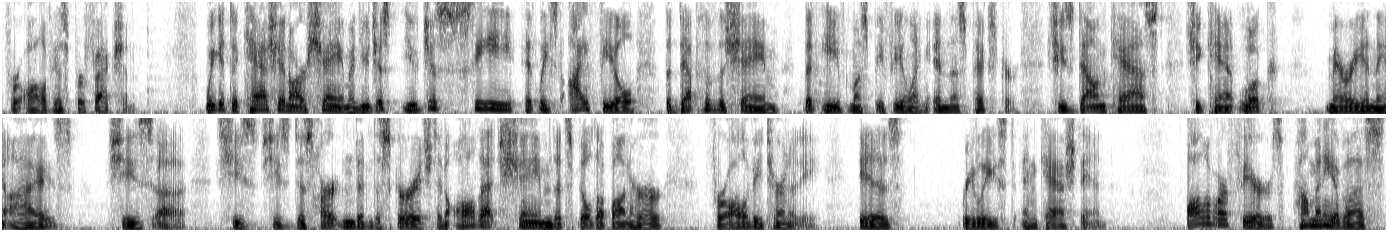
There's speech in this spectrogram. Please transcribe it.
for all of His perfection. We get to cash in our shame, and you just you just see, at least I feel, the depth of the shame that Eve must be feeling in this picture. She's downcast. She can't look Mary in the eyes. She's, uh, she's, she's disheartened and discouraged, and all that shame that's built up on her for all of eternity is released and cashed in. All of our fears, how many of us,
